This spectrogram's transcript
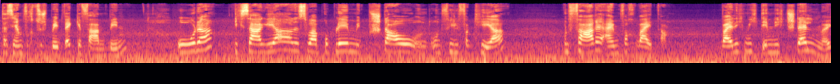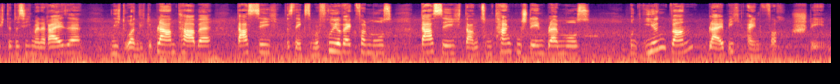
dass ich einfach zu spät weggefahren bin. Oder ich sage, ja, das war ein Problem mit Stau und, und viel Verkehr und fahre einfach weiter, weil ich mich dem nicht stellen möchte, dass ich meine Reise nicht ordentlich geplant habe, dass ich das nächste Mal früher wegfahren muss, dass ich dann zum Tanken stehen bleiben muss und irgendwann bleibe ich einfach stehen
